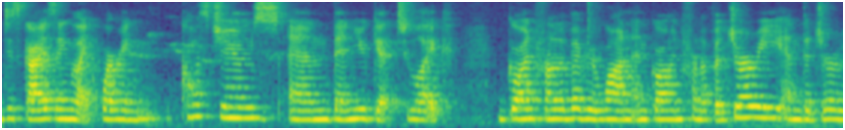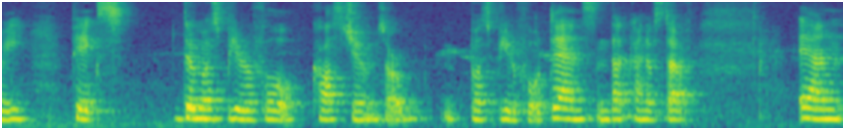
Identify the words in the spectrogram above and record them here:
disguising, like wearing costumes, and then you get to like go in front of everyone and go in front of a jury, and the jury picks the most beautiful costumes or most beautiful dance and that kind of stuff. And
